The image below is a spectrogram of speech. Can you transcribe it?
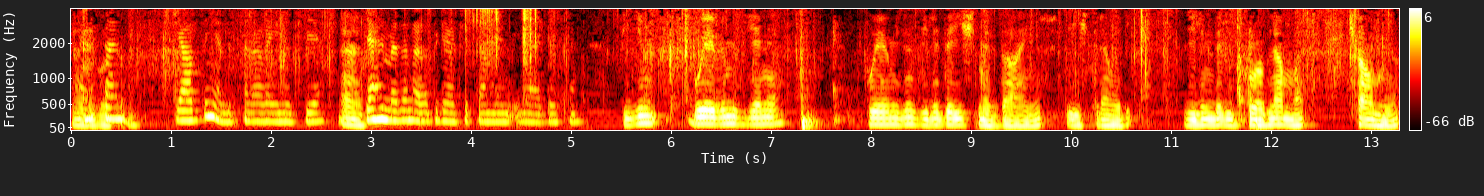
Hadi Yani sen yazdın ya lütfen arayınız diye. Evet. Gelmeden aradı gerçekten beni ilerideyken. Bizim bu evimiz yeni. Bu evimizin zili değişmedi daha henüz. Değiştiremedik. Zilinde bir problem var. Çalmıyor.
